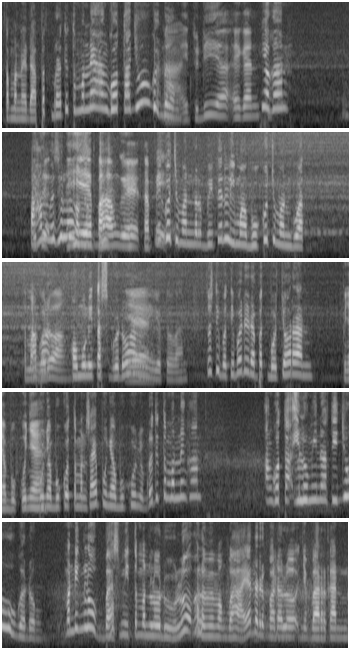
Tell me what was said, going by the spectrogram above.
temennya dapat berarti temennya anggota juga dong. Nah, itu dia, ya kan? Iya kan? Paham Itu- gak sih lo? Iya, paham gue. Tapi gue cuma nerbitin 5 buku cuman buat teman gue doang Komunitas gue doang Iya. nih gitu kan. Terus tiba-tiba dia dapat bocoran, punya bukunya. punya buku teman saya punya bukunya. Berarti temennya kan anggota Illuminati juga dong. Mending lu basmi temen lo dulu kalau memang bahaya daripada lo nyebarkan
